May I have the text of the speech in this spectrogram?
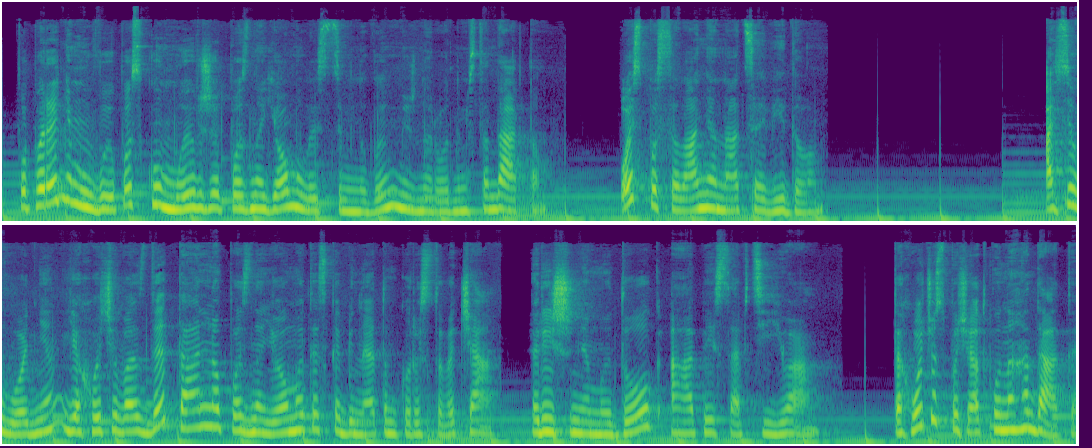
В попередньому випуску ми вже познайомились з цим новим міжнародним стандартом. Ось посилання на це відео. А сьогодні я хочу вас детально познайомити з кабінетом користувача, рішеннями DOC API SAFTI.ua. Та хочу спочатку нагадати,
